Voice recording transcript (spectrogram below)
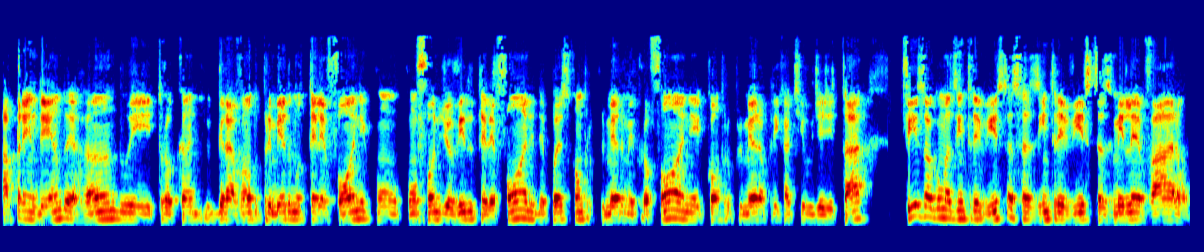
aprendendo, errando e trocando, gravando primeiro no telefone, com, com fone de ouvido telefone, depois compro o primeiro microfone, compro o primeiro aplicativo de editar. Fiz algumas entrevistas, essas entrevistas me levaram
